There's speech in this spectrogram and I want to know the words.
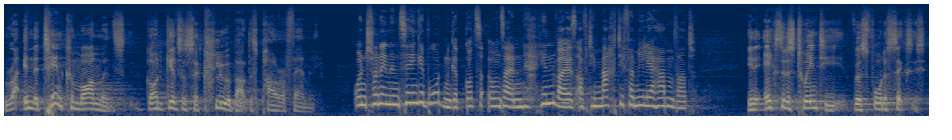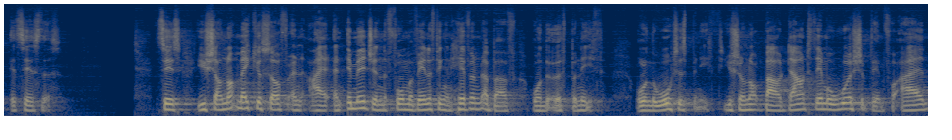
Right in the Ten Commandments, God gives us a clue about this power of family. Und schon in den zehn Geboten gibt Gott uns einen Hinweis auf die Macht, die Familie haben wird. In Exodus 20, verse 4 to 6, it says this. Says, You shall not make yourself an, an image in the form of anything in heaven above, or on the earth beneath, or in the waters beneath. You shall not bow down to them or worship them, for I, am,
